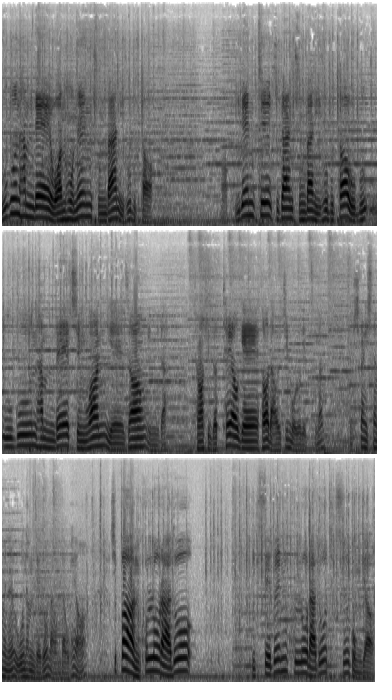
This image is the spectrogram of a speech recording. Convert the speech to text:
우군 함대 원호는 중반 이후부터 어, 이벤트 기간 중반 이후부터 우부, 우군 함대 증원 예정입니다. 정확히 몇 회역에서 나올지 모르겠지만 좀 시간이 지나면은 우군 함대도 나온다고 해요. 10번 콜로라도 빅세븐 콜로라도 특수 공격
